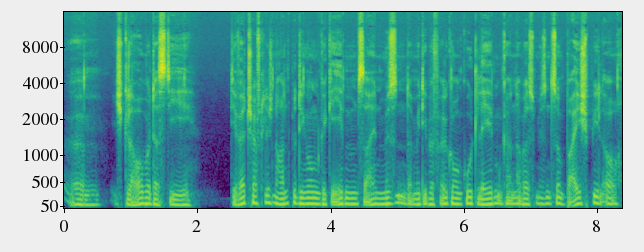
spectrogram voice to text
Ähm, ich glaube, dass die, die wirtschaftlichen Randbedingungen gegeben sein müssen, damit die Bevölkerung gut leben kann, aber es müssen zum Beispiel auch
